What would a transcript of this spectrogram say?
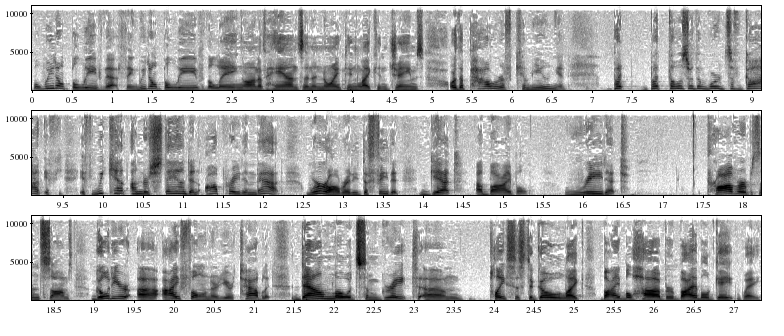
well, we don't believe that thing. We don't believe the laying on of hands and anointing like in James or the power of communion. But, but those are the words of God. If, if we can't understand and operate in that, we're already defeated. Get a Bible, read it. Proverbs and Psalms. Go to your uh, iPhone or your tablet, download some great um, places to go like Bible Hub or Bible Gateway.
